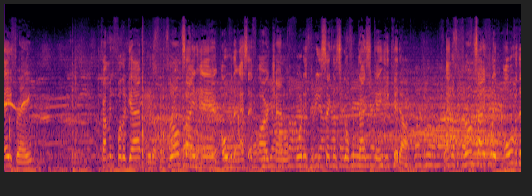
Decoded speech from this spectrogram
A-frame coming for the gap with a frontside air over the SFR channel. 43 seconds to go for Daisuke Ikeda. And a frontside flip over the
